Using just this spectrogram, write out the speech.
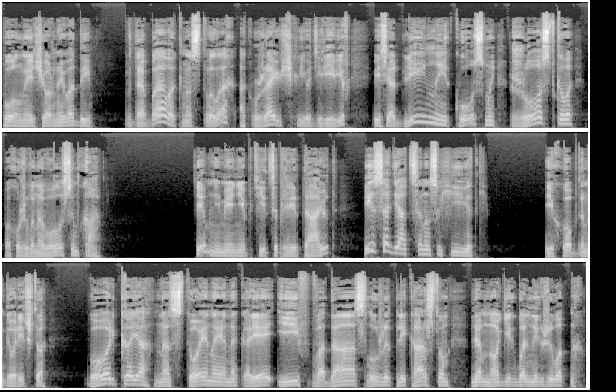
полная черной воды — Вдобавок на стволах окружающих ее деревьев висят длинные космы жесткого, похожего на волосы мха. Тем не менее птицы прилетают и садятся на сухие ветки. И Хобден говорит, что горькая, настоянная на коре ив вода служит лекарством для многих больных животных.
